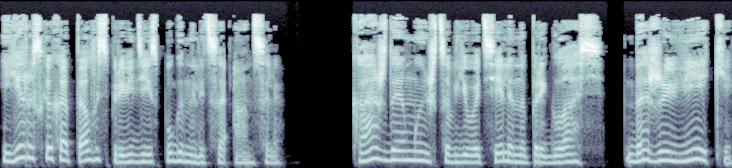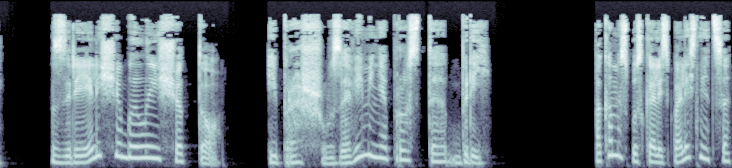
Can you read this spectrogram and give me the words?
и я расхохоталась при виде испуга на лице Анселя. Каждая мышца в его теле напряглась, даже веки. Зрелище было еще то. И прошу, зови меня просто Бри. Пока мы спускались по лестнице,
